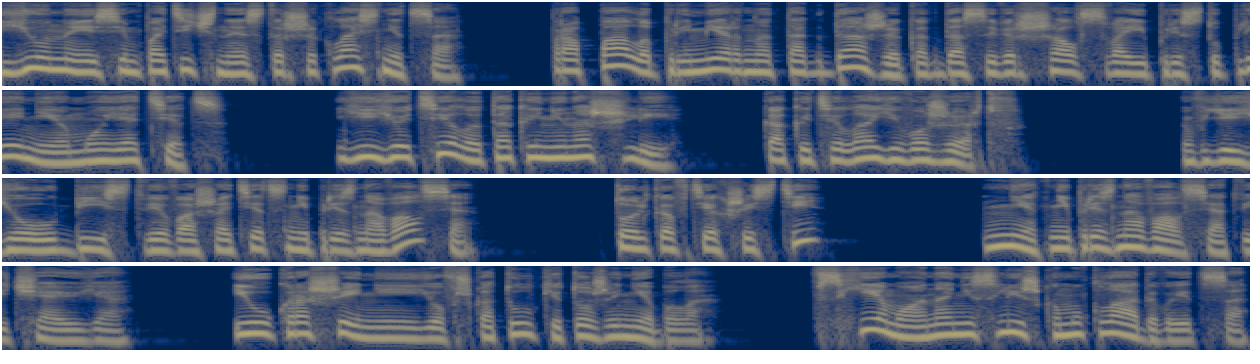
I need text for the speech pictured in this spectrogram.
юная симпатичная старшеклассница, пропала примерно тогда же, когда совершал свои преступления мой отец. Ее тело так и не нашли, как и тела его жертв. В ее убийстве ваш отец не признавался? Только в тех шести? Нет, не признавался, отвечаю я. И украшения ее в шкатулке тоже не было. В схему она не слишком укладывается.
